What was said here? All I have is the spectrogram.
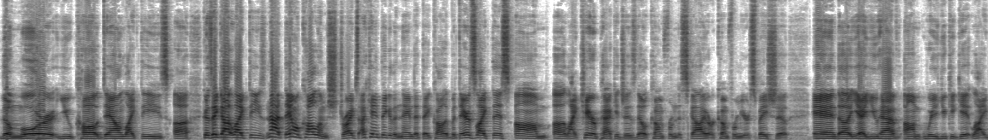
the more you call down like these uh because they got like these not they don't call them strikes I can't think of the name that they call it but there's like this um uh like care packages they'll come from the sky or come from your spaceship and uh, yeah, you have um, where you could get like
